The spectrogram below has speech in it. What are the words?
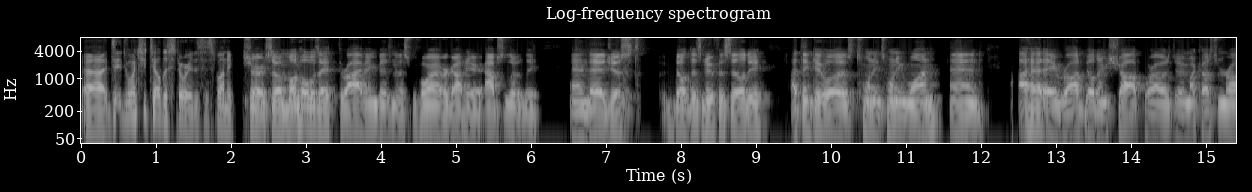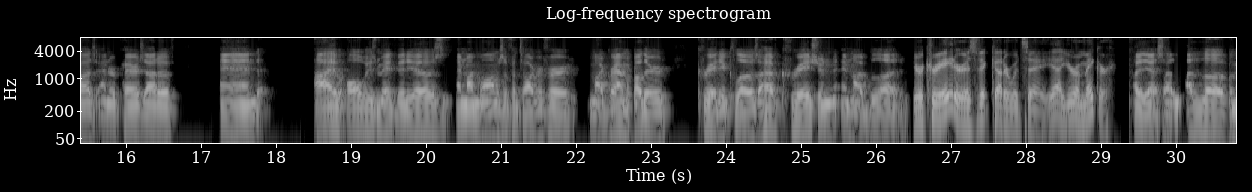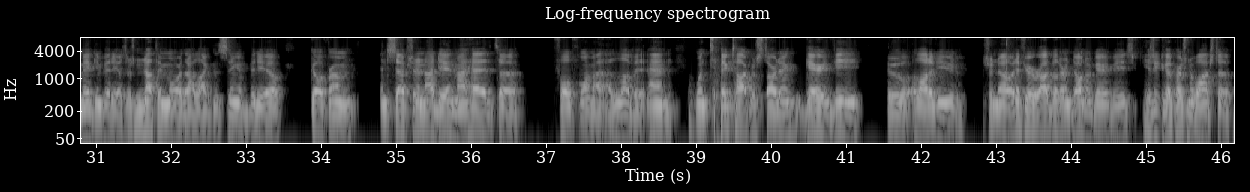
uh, why don't you tell the story? This is funny. Sure. So Mudhole was a thriving business before I ever got here. Absolutely. And they just built this new facility. I think it was 2021. And I had a rod building shop where I was doing my custom rods and repairs out of. And I've always made videos, and my mom's a photographer. My grandmother created clothes. I have creation in my blood. You're a creator, as Vic Cutter would say. Yeah, you're a maker. Oh, yes, I, I love making videos. There's nothing more that I like than seeing a video go from inception and idea in my head to full form. I, I love it. And when TikTok was starting, Gary Vee, who a lot of you should know, and if you're a rod builder and don't know Gary Vee, he's a good person to watch to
